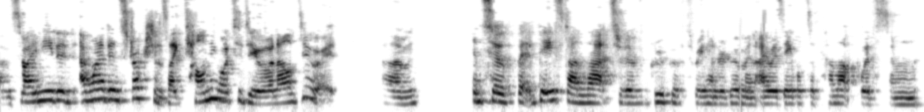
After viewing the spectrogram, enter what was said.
Um, so I needed I wanted instructions like tell me what to do and I'll do it. Um, and so, but based on that sort of group of 300 women, I was able to come up with some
